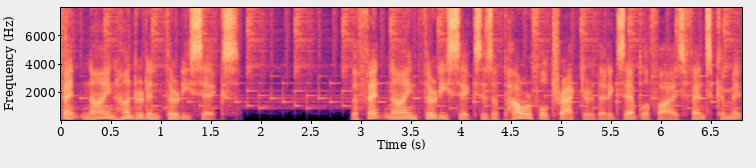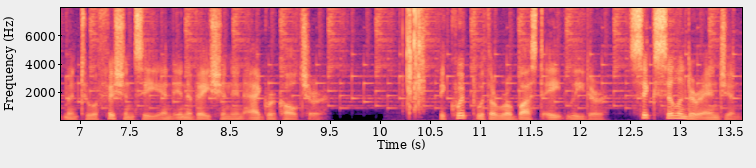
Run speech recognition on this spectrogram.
Fendt 936 The Fendt 936 is a powerful tractor that exemplifies Fendt's commitment to efficiency and innovation in agriculture. Equipped with a robust 8-liter, 6-cylinder engine,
